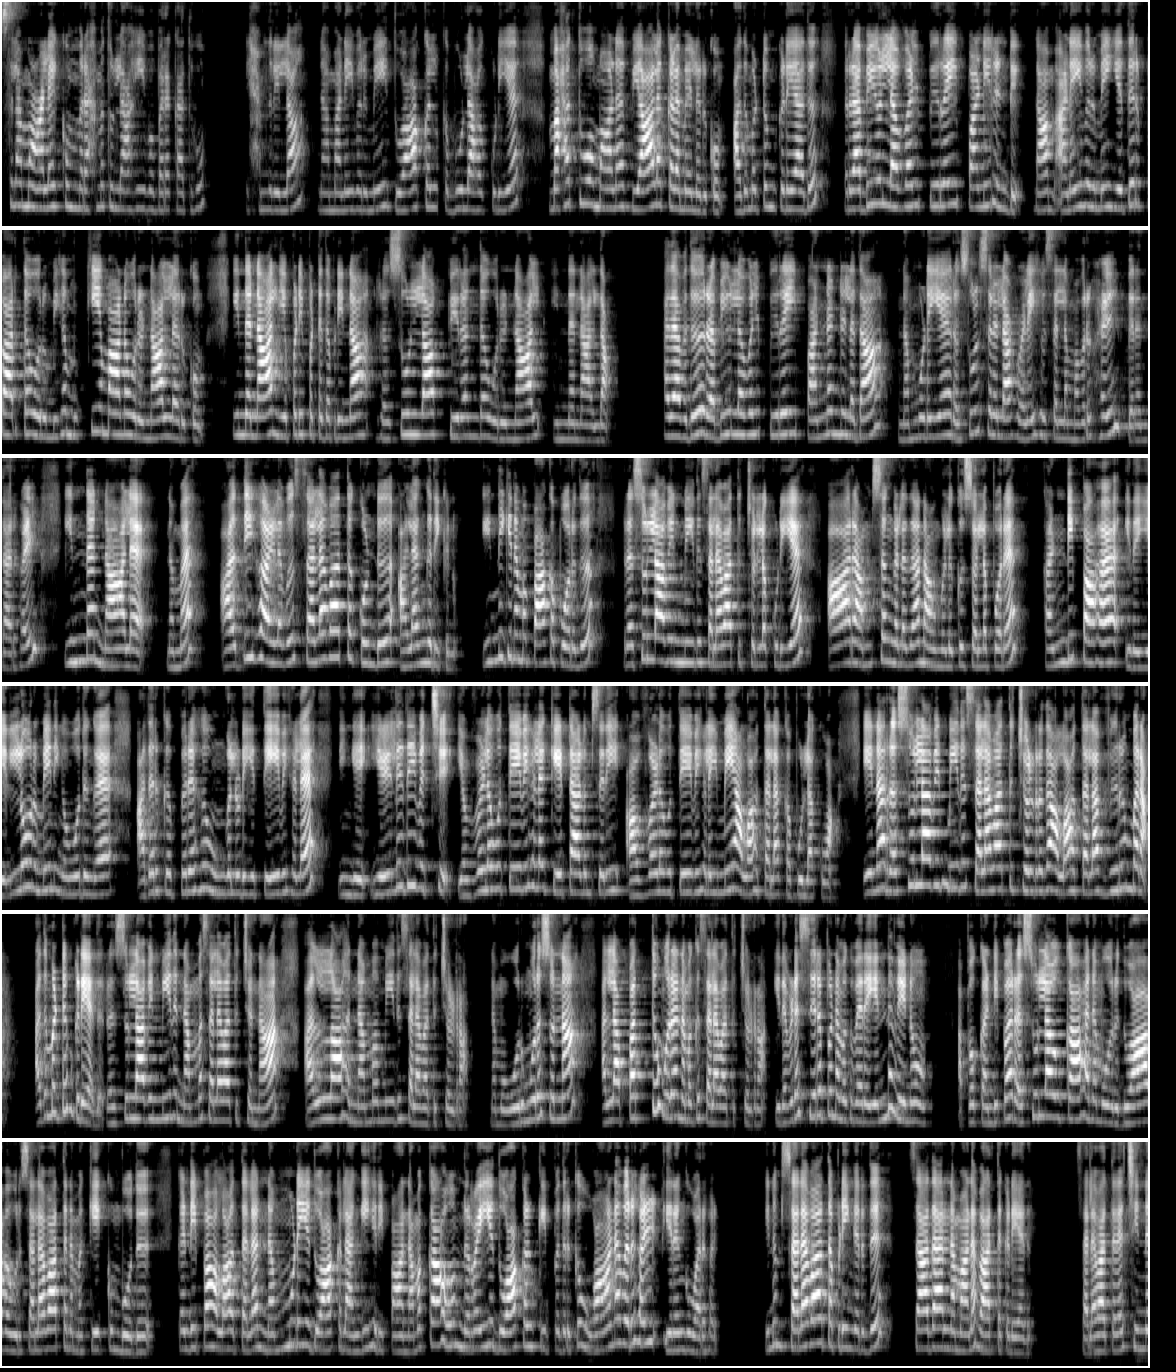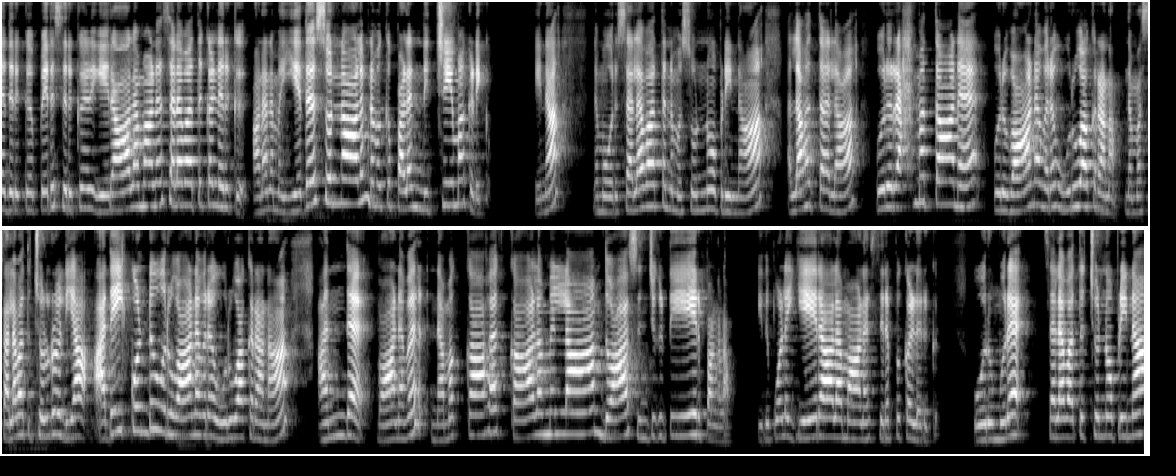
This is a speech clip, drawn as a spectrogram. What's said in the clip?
அஸ்லாம் அலைக்கும் ரஹமத்துல்லாஹி வபரகாத்து அல்ஹம்துலில்லா நாம் அனைவருமே துஆக்கள் கபூலாகக்கூடிய மகத்துவமான வியாழக்கிழமையில் இருக்கோம். அது மட்டும் கிடையாது ரபியுல் லவல் பிறை பனிரெண்டு. நாம் அனைவருமே எதிர்பார்த்த ஒரு மிக முக்கியமான ஒரு நாளில் இருக்கும். இந்த நாள் எப்படிப்பட்டது அப்படின்னா ரசூல்லா பிறந்த ஒரு நாள் இந்த நாள் தான் அதாவது ரபியுல்லவல் பிறை பன்னெண்டில் தான் நம்முடைய ரசூல் ஸல்லல்லாஹு அலைஹி வஸல்லம் அவர்கள் பிறந்தார்கள். இந்த நாளை நம்ம அதிக அளவு செலவாத்தை கொண்டு அலங்கரிக்கணும். இன்னைக்கு நம்ம பார்க்க போகிறது ரசுல்லாவின் மீது செலவாத்து சொல்லக்கூடிய ஆறு அம்சங்களை தான் நான் உங்களுக்கு சொல்ல போகிறேன் கண்டிப்பாக இதை எல்லோருமே நீங்கள் ஓதுங்க. அதற்கு பிறகு உங்களுடைய தேவைகளை நீங்கள் எழுதி வச்சு எவ்வளவு தேவைகளை கேட்டாலும் சரி அவ்வளவு தேவைகளையுமே அல்லாஹாலா கபூலாக்குவான். ஏன்னா ரசுல்லாவின் மீது செலவாத்து சொல்கிறத அல்லாஹாலா விரும்புகிறான் அது மட்டும் கிடையாது. ரசுல்லாவின் மீது நம்ம செலவாத்து சொன்னால் அல்லாஹ் நம்ம மீது செலவாத்து சொல்கிறான் நம்ம ஒரு முறை சொன்னால் அல்லாஹ் பத்து முறை நமக்கு செலவாத்து சொல்கிறான் இதை விட சிறப்பு நமக்கு வேற என்ன வேணும்? அப்போ கண்டிப்பாக ரசுல்லாவுக்காக நம்ம ஒரு துவாவை ஒரு செலவாத்தை நம்ம கேட்கும்போது கண்டிப்பாக அல்லாஹால நம்முடைய துவாக்களை அங்கீகரிப்பான். நமக்காகவும் நிறைய துவாக்கள் கேட்பதற்கு வானவர்கள் இறங்குவார்கள். இன்னும் செலவாத் அப்படிங்கிறது சாதாரணமான வார்த்தை கிடையாது. செலவாத்தில் சின்னது இருக்குது பெருசு இருக்குது ஏராளமான செலவாத்துக்கள் இருக்குது ஆனால் நம்ம எதை சொன்னாலும் நமக்கு பலன் நிச்சயமாக கிடைக்கும். ஏன்னா நம்ம ஒரு செலவாத்தை நம்ம சொன்னோம் அப்படின்னா அல்லாஹாலா ஒரு ரஹ்மத்தான ஒரு வானவரை உருவாக்குறானாம். நம்ம செலவாத்தை சொல்கிறோம் இல்லையா? அதை கொண்டு ஒரு வானவரை உருவாக்குறானா? அந்த வானவர் நமக்காக காலமெல்லாம் துவா செஞ்சுக்கிட்டே இருப்பாங்களாம். இது போல் ஏராளமான சிறப்புகள் இருக்குது ஒரு முறை செலவாத்த சொன்னோம் அப்படின்னா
